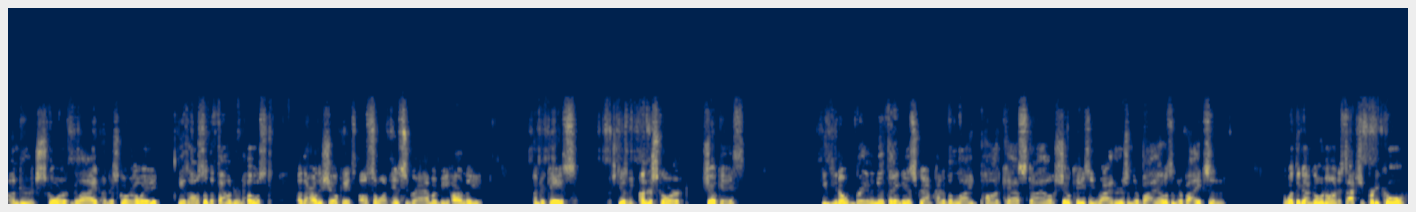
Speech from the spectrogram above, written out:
underscore glide underscore 08. He's also the founder and host of the Harley Showcase, also on Instagram. Would be Harley undercase, excuse me, underscore showcase. He's, you know, bringing a new thing to Instagram, kind of a live podcast style, showcasing riders and their bios and their bikes and what they got going on. It's actually pretty cool.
